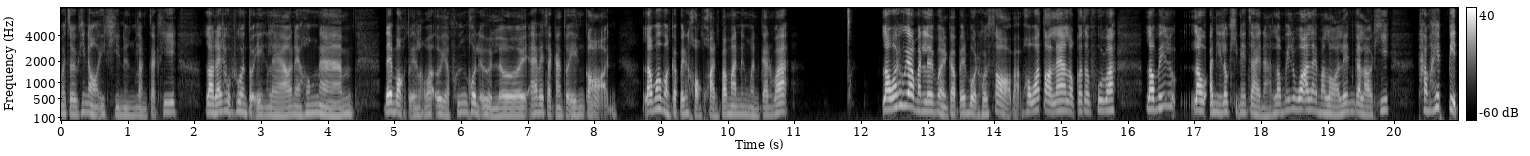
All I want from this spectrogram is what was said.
มาเจอพี่น้องอีกทีหนึ่งหลังจากที่ เราได้ทบทวนตัวเองแล้วในห้องน้ำได้บอกตัวเองแล้วว่าเอออย่าพึ่งคนอื่นเลย แอบไปจัดการตัวเองก่อนแล้วมันเหมือนกับเป็นของขวัญประมาณหนึ่งเหมือนกันว่า เราว่าทุกอย่างมันเลยเหมือนกับเป็นบททดสอบอะเพราะว่าตอนแรกเราก็จะพูดว่า เราไม่เราอันนี้เราคิดในใจนะเราไม่รู้ว่าอะไรมาล้อเล่นกับเราที่ทำให้ปิด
